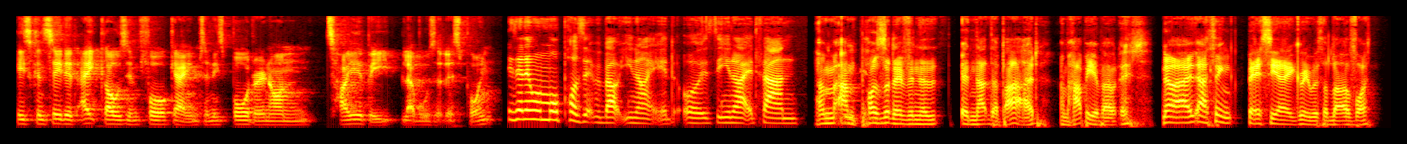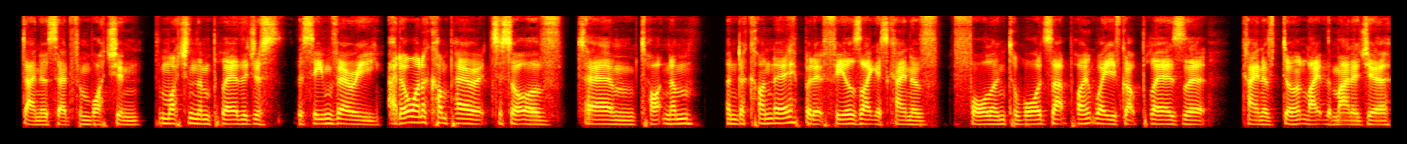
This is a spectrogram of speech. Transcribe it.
He's conceded eight goals in four games and he's bordering on Taibi levels at this point. Is anyone more positive about United, or is the United fan? I'm I'm positive in the in that they're bad. I'm happy about it. No, I, I think basically I agree with a lot of what Daniel said from watching from watching them play. They just they seem very. I don't want to compare it to sort of um, Tottenham under Conte, but it feels like it's kind of fallen towards that point where you've got players that kind of don't like the manager,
